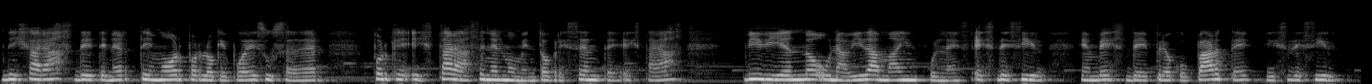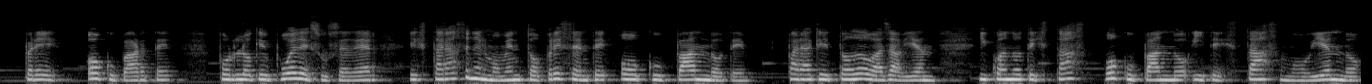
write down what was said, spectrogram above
dejarás de tener temor por lo que puede suceder, porque estarás en el momento presente, estarás viviendo una vida mindfulness, es decir, en vez de preocuparte, es decir, preocuparte, por lo que puede suceder, estarás en el momento presente ocupándote para que todo vaya bien. Y cuando te estás ocupando y te estás moviendo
